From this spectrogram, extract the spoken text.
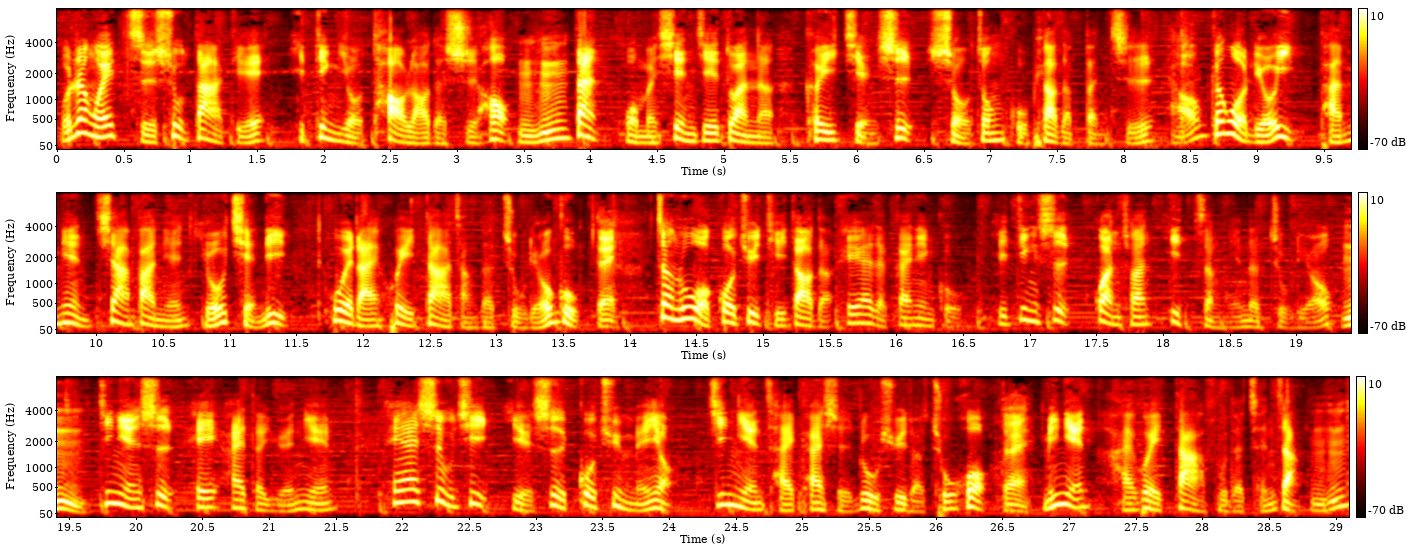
我认为指数大跌一定有套牢的时候，嗯哼，但我们现阶段呢可以检视手中股票的本质，好，跟我留意盘面下半年有潜力、未来会大涨的主流股。对，正如我过去提到的 AI 的概念股。一定是贯穿一整年的主流。嗯，今年是 AI 的元年，AI 伺服器也是过去没有，今年才开始陆续的出货。对，明年还会大幅的成长。嗯哼，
